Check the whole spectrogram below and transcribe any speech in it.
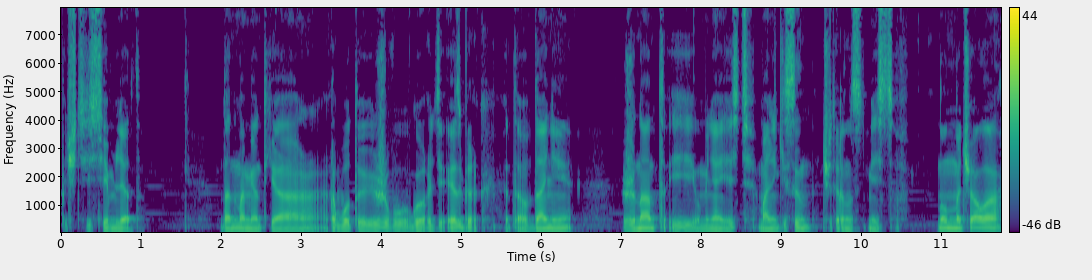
почти 7 лет. В данный момент я работаю и живу в городе Эсберг, это в Дании, женат, и у меня есть маленький сын, 14 месяцев. Ну, начало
